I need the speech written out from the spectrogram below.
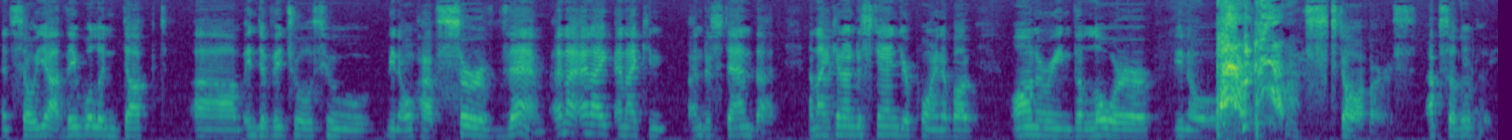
and so yeah, they will induct um, individuals who you know have served them, and I and I and I can understand that, and I can understand your point about honoring the lower you know stars. Absolutely.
